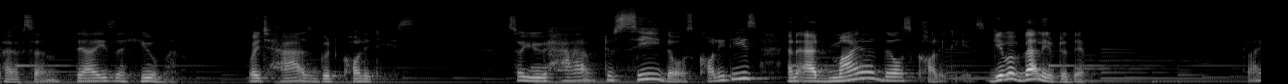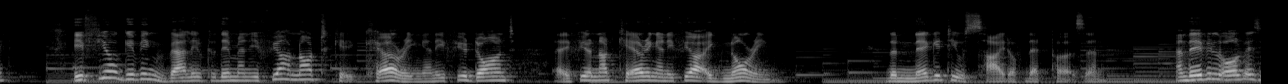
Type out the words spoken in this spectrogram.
person, there is a human which has good qualities. So you have to see those qualities and admire those qualities, give a value to them. Right? if you're giving value to them and if you are not caring and if you don't if you're not caring and if you are ignoring the negative side of that person and they will always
